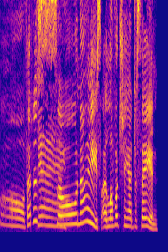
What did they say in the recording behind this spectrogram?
Oh, that is Yay. so nice. I love what she had to say. And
